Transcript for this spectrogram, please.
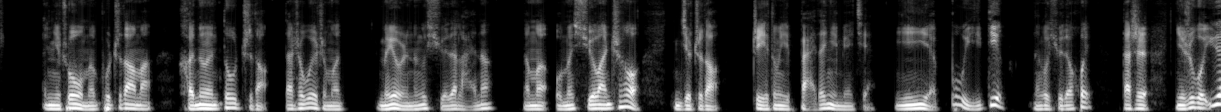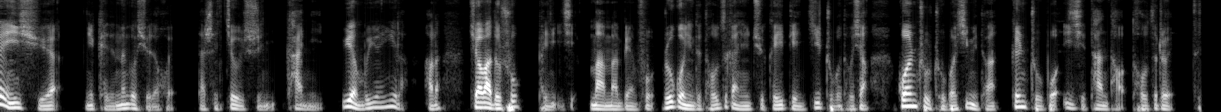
你说我们不知道吗？很多人都知道，但是为什么？没有人能够学得来呢。那么我们学完之后，你就知道这些东西摆在你面前，你也不一定能够学得会。但是你如果愿意学，你肯定能够学得会。但是就是你看你愿不愿意了。好的，小爸读书陪你一起慢慢变富。如果你对投资感兴趣，可以点击主播头像，关注主播新米团，跟主播一起探讨投资这。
